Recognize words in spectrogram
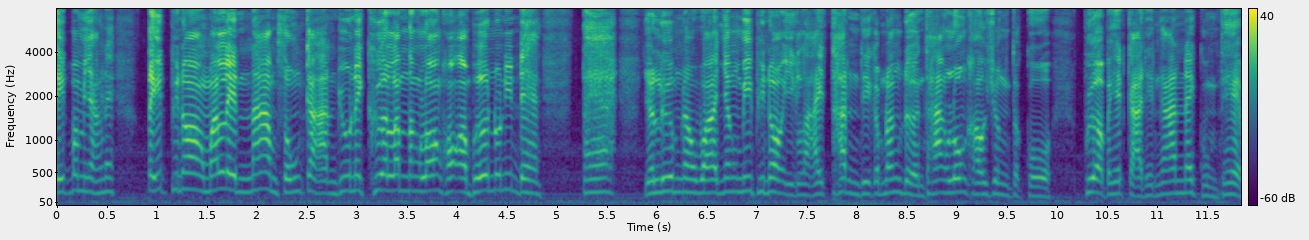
ติดมาอย่างเลยติดพี่น้องมาเล่นน้ำสงการอยู่ในเขื่อนลำนางรองของอำเภอโนนินแดง แต่อย่าลืมนะว่ายังมีพี่น้องอีกหลายท่านที่กำลังเดินทางลงเขาเชิงตะโก เพื่อไปเหตุการณ์เหตุงานในกรุงเทพ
